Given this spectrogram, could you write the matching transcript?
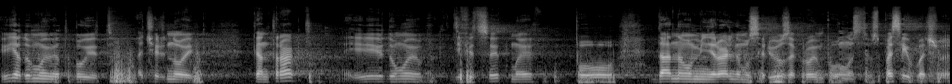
И я думаю, это будет очередной контракт. И думаю, дефицит мы по данному минеральному сырью закроем полностью. Спасибо большое.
